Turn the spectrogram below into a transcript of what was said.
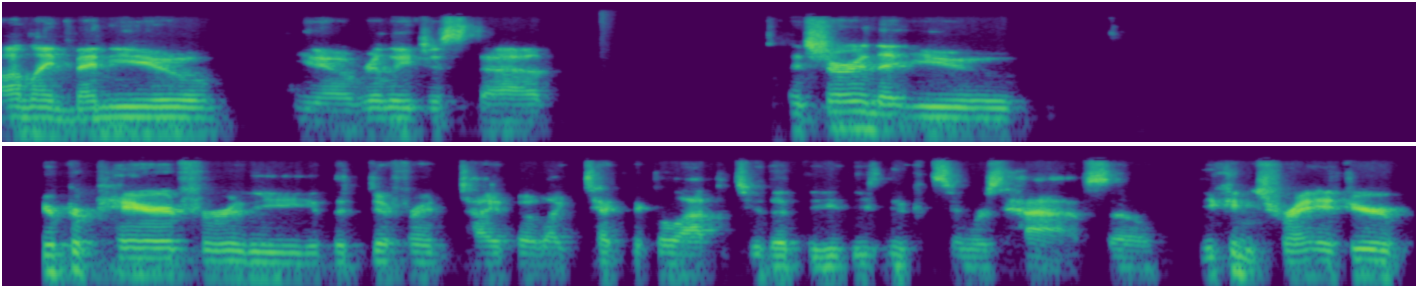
online menu, you know, really just uh, ensuring that you you're prepared for the the different type of like technical aptitude that the, these new consumers have. So you can train if you're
